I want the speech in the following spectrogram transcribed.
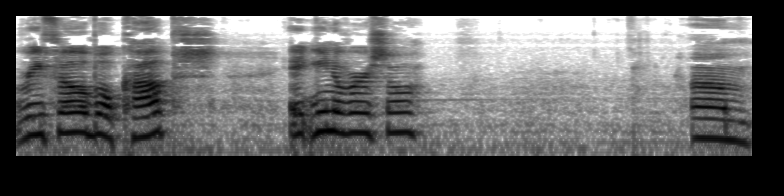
refillable cups at Universal. Um,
